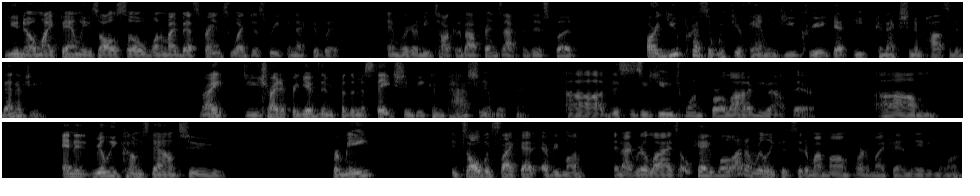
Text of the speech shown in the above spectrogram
you know, my family is also one of my best friends who I just reconnected with. And we're going to be talking about friends after this. But are you present with your family? Do you create that deep connection and positive energy? Right? Do you try to forgive them for the mistakes and be compassionate with them? Uh, this is a huge one for a lot of you out there. Um, and it really comes down to for me, it's always like that every month. And I realize, okay, well, I don't really consider my mom part of my family anymore.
